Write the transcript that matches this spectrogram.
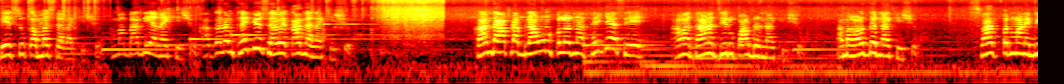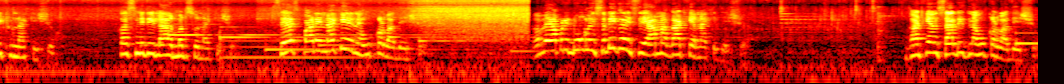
બે સૂકા મરચાં નાખીશું. આમાં બાદિયા નાખીશું. આ ગરમ થઈ ગયું છે, હવે કાંદા નાખીશું. કાંદા આપણા બ્રાઉન કલરના થઈ ગયા છે, આમાં ધાણા જીરું પાવડર નાખીશું. આમાં હળદર નાખીશું. સ્વાદ પ્રમાણે મીઠું નાખીશું. કશ્મીરી લાલ મરચું નાખીશું. શેષ પાણી નાખીને ઉકળવા દઈશું. હવે આપણી ડુંગળી સડી ગઈ છે, આમાં ગાંઠિયા નાખી દઈશું. ગાંઠિયાને સારી રીતના ઉકળવા દઈશું.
